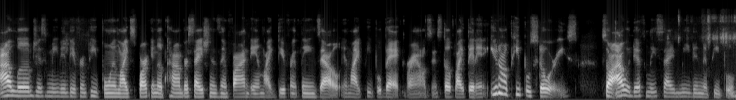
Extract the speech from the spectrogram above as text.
I love just meeting different people and like sparking up conversations and finding like different things out and like people backgrounds and stuff like that and you know people's stories. So I would definitely say meeting the people.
